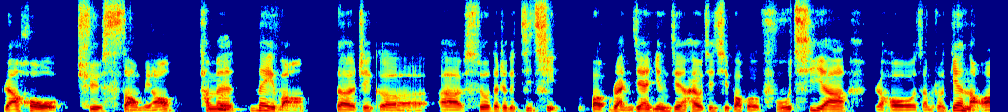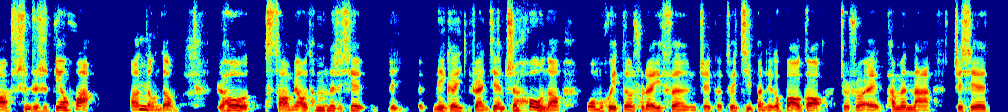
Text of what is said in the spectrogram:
然后去扫描。他们内网的这个啊，所有的这个机器，包软件、硬件，还有机器，包括服务器啊，然后咱们说电脑啊，甚至是电话啊嗯等等。然后扫描他们的这些人那个软件之后呢，我们会得出来一份这个最基本的一个报告，就是说，哎，他们哪这些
